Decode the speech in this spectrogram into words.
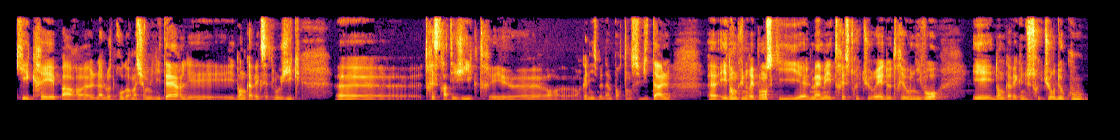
qui est créée par euh, la loi de programmation militaire, les, et donc avec cette logique euh, très stratégique, très euh, organisme d'importance vitale, euh, et donc une réponse qui elle-même est très structurée, de très haut niveau, et donc avec une structure de coûts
